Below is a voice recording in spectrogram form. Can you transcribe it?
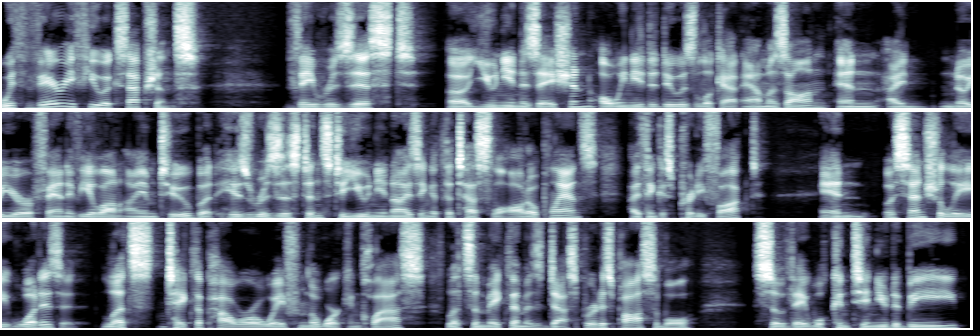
with very few exceptions. They resist uh, unionization. All we need to do is look at Amazon. And I know you're a fan of Elon, I am too, but his resistance to unionizing at the Tesla auto plants, I think, is pretty fucked. And essentially, what is it? Let's take the power away from the working class. Let's make them as desperate as possible so they will continue to be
